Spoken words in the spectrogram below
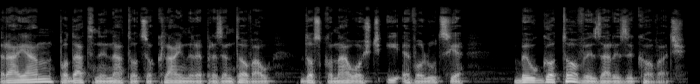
Ryan, podatny na to, co Klein reprezentował, doskonałość i ewolucję, był gotowy zaryzykować.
